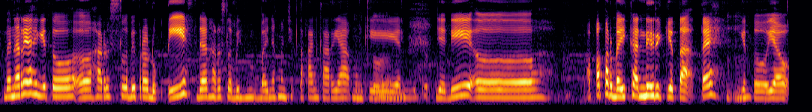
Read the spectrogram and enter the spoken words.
benar ya gitu eh, harus lebih produktif dan harus lebih banyak menciptakan karya mungkin. jadi eh, apa perbaikan diri kita teh gitu ya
